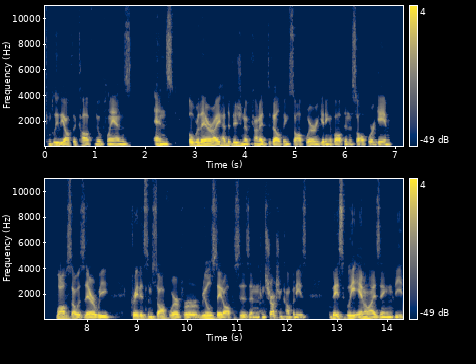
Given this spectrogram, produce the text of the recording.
completely off the cuff, no plans. And over there, I had the vision of kind of developing software and getting involved in the software game whilst I was there, we created some software for real estate offices and construction companies, basically analyzing the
